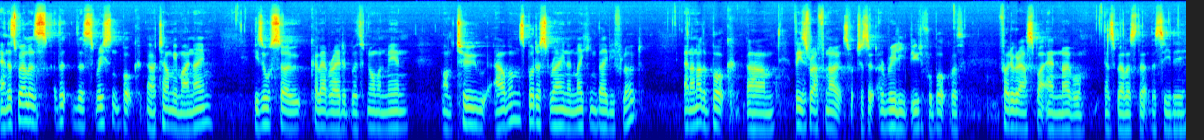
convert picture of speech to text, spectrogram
And as well as th- this recent book, uh, Tell Me My Name, he's also collaborated with Norman Meehan on two albums, Buddhist Rain and Making Baby Float, and another book, um, These Rough Notes, which is a, a, really beautiful book with photographs by Anne Noble as well as the, the CD.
